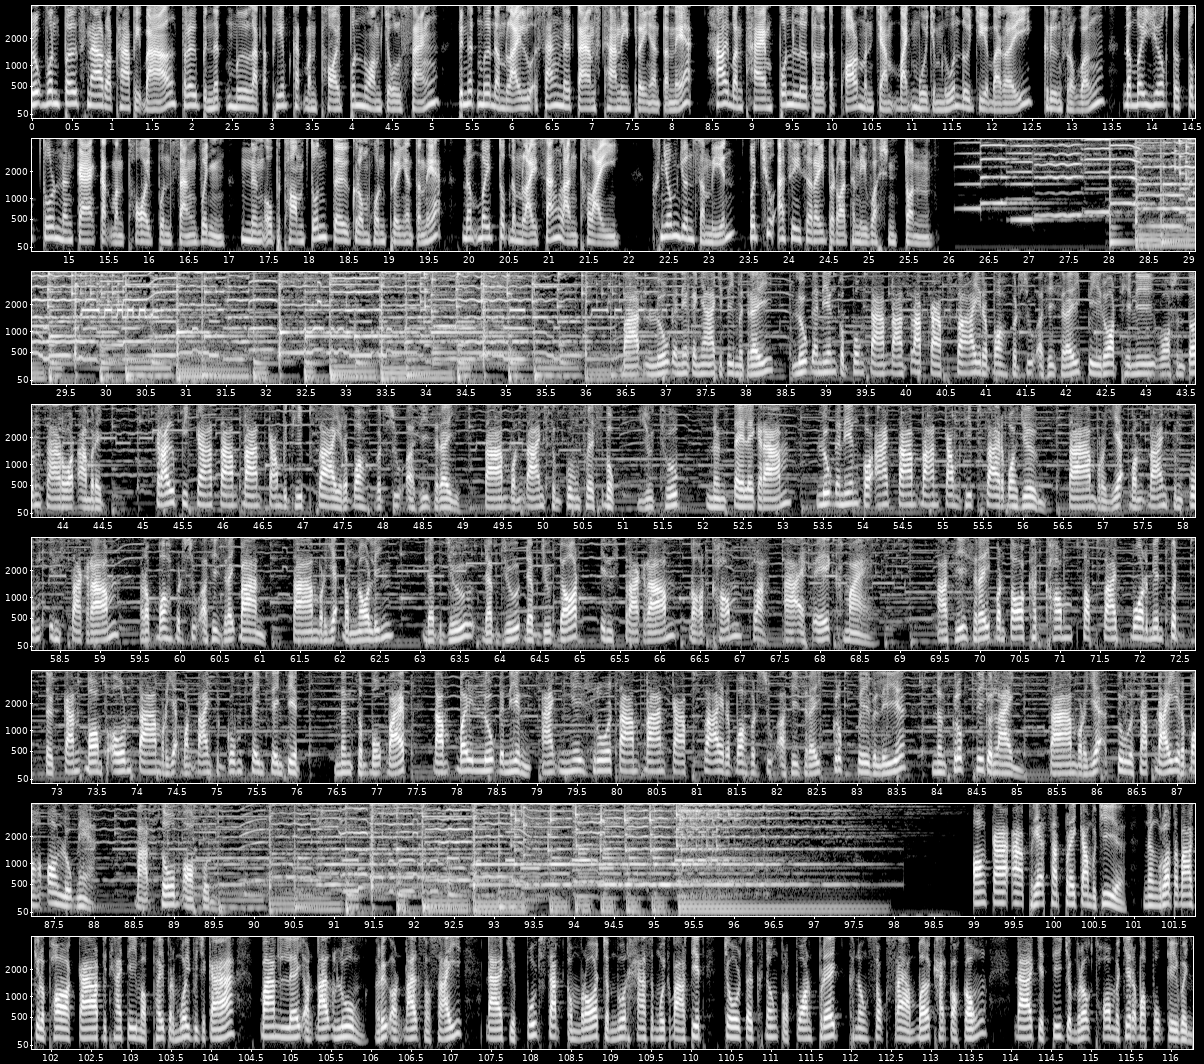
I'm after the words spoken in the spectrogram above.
លោកវុនពៅស្នើរដ្ឋាភិបាលត្រូវពិនិត្យមើលលទ្ធភាពកាត់បន្ថយពន្ធនាំចូលសាំង ពិនិត្យមើលតម្លៃលក់សាំងនៅតាមស្ថានីយ៍ប្រេងឥន្ធនៈហើយបន្ថែមពន្ធលើផលិតផលមិនចាំបាច់មួយចំនួនដូចជាបារី គ្រឿងស្រវឹងដើម្បីយកទៅទប់ទល់នឹងការកាត់បន្ថយពន្ធសាំងវិញនិងឧបត្ថម្ភទុនទៅក្រុមហ៊ុនប្រេងឥន្ធនៈដើម្បីទប់តម្លៃសាំងឡើងថ្លៃខ្ញុំយុនសាមៀនវិទ្យុអាស៊ីសេរីប្រធានាធិបតី Washington បបាទលោកអ្នកនាងកញ្ញាជាទីមេត្រីលោកអ្នកនាងកំពុងតាមដានស្ដាប់ការផ្សាយរបស់វិទ្យុអសីសេរីពីរដ្ឋធានី Washington សហរដ្ឋអាមេរិកក្រៅពីការតាមដានកម្មវិធីផ្សាយរបស់វិទ្យុអសីសេរី តាមបណ្ដាញសង្គម Facebook YouTube និង Telegram លោកអ្នកនាងក៏អាចតាមដានកម្មវិធីផ្សាយរបស់យើង តាមរយៈបណ្ដាញសង្គម Instagram របស់វិទ្យុអសីសេរីបាន តាមរយៈតំណ link www.instagram.com/rfa ខ្មែរអាស៊ីសេរីបន្តខិតខំផ្សព្វផ្សាយព័ត៌មានពិត ទៅកាន់បងប្អូនតាមរយៈបណ្ដាញសង្គមផ្សេងៗទៀតនិងសម្បូរបែបដើម្បីលោកនាង អាចងាយស្រួលតាមដានការផ្សាយរបស់វិទ្យុអាស៊ីសេរីគ្រប់ពេលវេលា និងគ្រប់ទីកន្លែង តាមរយៈទូរស័ព្ទដៃរបស់អស់លោកអ្នកបាទសូមអរគុណ អង្គការអភិរក្សសត្វព្រៃកម្ពុជា និងរដ្ឋបាលជលផលកាលពីថ្ងៃទី26វិច្ឆិកាបានលែងអណ្ដើកលួងឬអណ្ដើកសរសៃដែលជាពូជសត្វកម្រចំនួន51ក្បាលទៀតចូលទៅក្នុងប្រព័ន្ធព្រែកក្នុងស្រុកស្រែអំបិលខេត្តកោះកុងដែលជាទីជម្រកធម្មជាតិរបស់ពួកគេវិញ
